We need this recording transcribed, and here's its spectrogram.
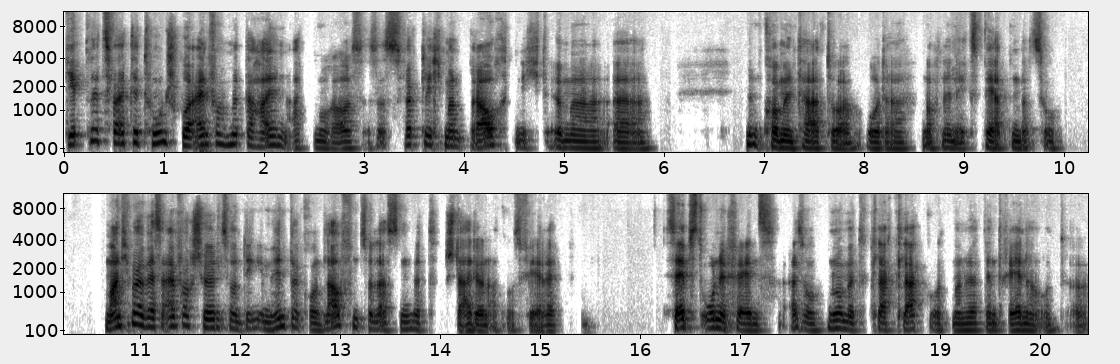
gebt eine zweite Tonspur einfach mit der Hallenatmo raus. Es ist wirklich, man braucht nicht immer äh, einen Kommentator oder noch einen Experten dazu. Manchmal wäre es einfach schön, so ein Ding im Hintergrund laufen zu lassen mit Stadionatmosphäre selbst ohne Fans, also nur mit Klack, Klack und man hört den Trainer und. Äh,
